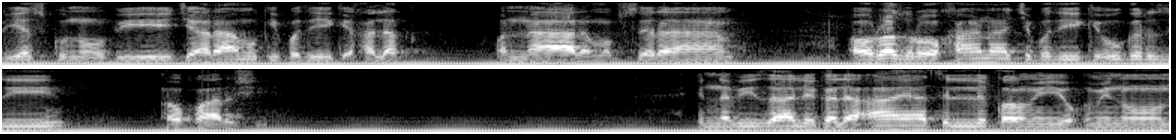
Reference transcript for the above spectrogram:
ليسكنوا فيه چې آرام کې پدې کې خلق والنهار مبصرا او روز روخانه چې په دې کې وګرځي او خارشي ان فی ذلک لآیات لقوم یؤمنون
